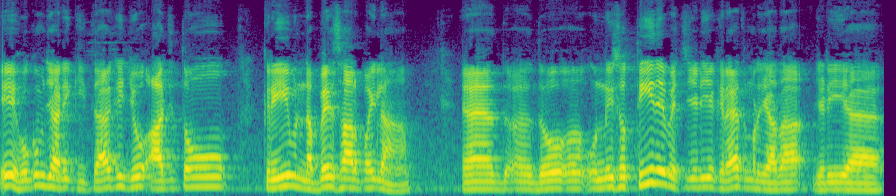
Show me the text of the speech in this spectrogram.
ਇਹ ਹੁਕਮ ਜਾਰੀ ਕੀਤਾ ਕਿ ਜੋ ਅੱਜ ਤੋਂ ਕਰੀਬ 90 ਸਾਲ ਪਹਿਲਾਂ ਅਹ, ਦ- ਦੋ ਅਹ, 1930 ਦੇ ਵਿੱਚ ਜਿਹੜੀ ਇੱਕ ਰਹਿਤ ਮਰਜ਼ਾਦਾ ਜਿਹੜੀ ਹੈ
